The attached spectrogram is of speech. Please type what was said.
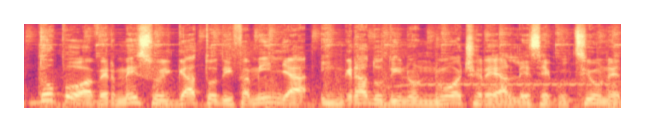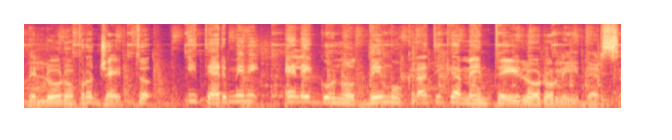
Dopo aver messo il gatto di famiglia in grado di non nuocere all'esecuzione del loro progetto, i termini eleggono democraticamente i loro leaders,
